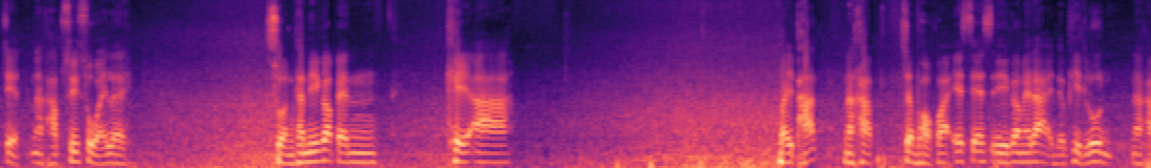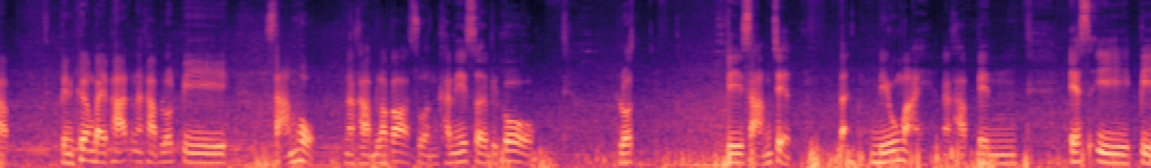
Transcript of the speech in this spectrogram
97 นะครับ สวย ๆ เลย ส่วนคันนี้ก็เป็น KR บพัดนะครับ จะบอกว่า SSE ก็ไม่ได้เดี๋ยวผิดรุ่นนะครับ เป็นเครื่องใบพัดนะครับรถปี 36 นะครับ แล้วก็ส่วนคันนี้เซอร์ปิโก้รถปี 37แต่บิวใหม่นะครับ เป็น SE ปี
